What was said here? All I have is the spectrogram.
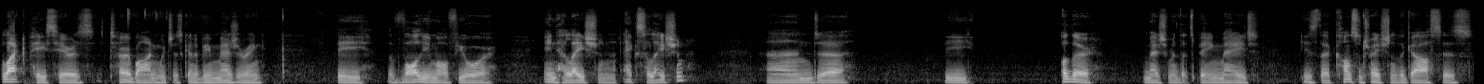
black piece here is a turbine which is going to be measuring the, the volume of your inhalation exhalation. And uh, the other measurement that's being made is the concentration of the gases,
